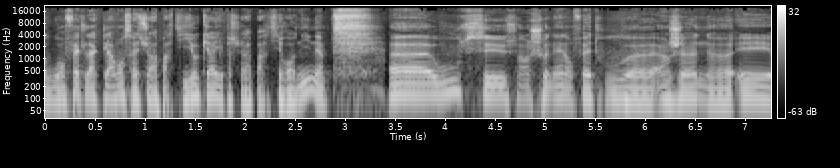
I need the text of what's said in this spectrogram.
où en fait là clairement ça va être sur la partie yokai et pas sur la partie ronin. Euh, où c'est un shonen en fait où un jeune est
